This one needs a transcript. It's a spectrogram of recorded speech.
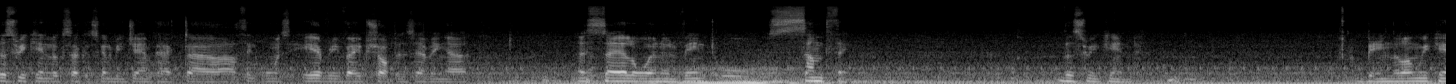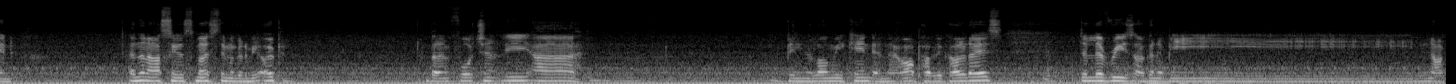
this weekend looks like it's going to be jam packed. Uh, I think almost every vape shop is having a a sale or an event or something this weekend, being the long weekend. And the nice thing is, most of them are going to be open. But unfortunately, uh, being a long weekend and there are public holidays, deliveries are going to be not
